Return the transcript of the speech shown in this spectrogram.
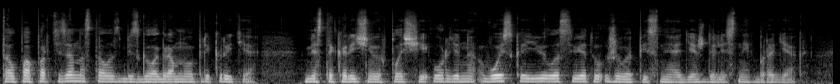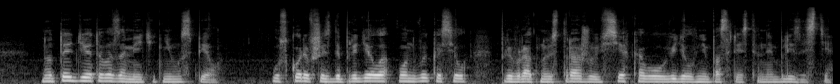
Толпа партизан осталась без голограммного прикрытия. Вместо коричневых плащей ордена войско явило свету живописные одежды лесных бродяг. Но Тедди этого заметить не успел. Ускорившись до предела, он выкосил привратную стражу и всех, кого увидел в непосредственной близости.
